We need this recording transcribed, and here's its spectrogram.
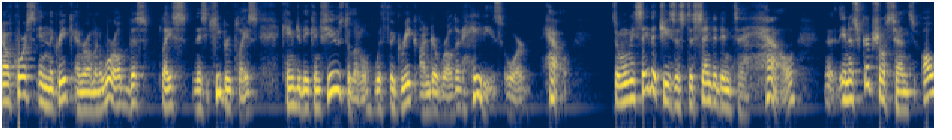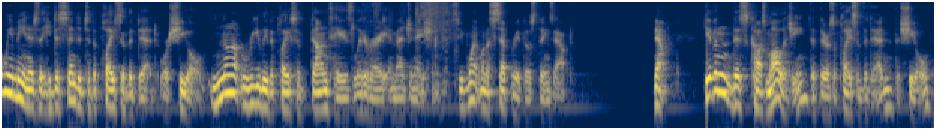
Now, of course, in the Greek and Roman world, this place, this Hebrew place, came to be confused a little with the Greek underworld of Hades, or hell. So when we say that Jesus descended into hell, uh, in a scriptural sense, all we mean is that he descended to the place of the dead, or Sheol, not really the place of Dante's literary imagination. So you might want to separate those things out. Now, given this cosmology, that there's a place of the dead, the Sheol,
